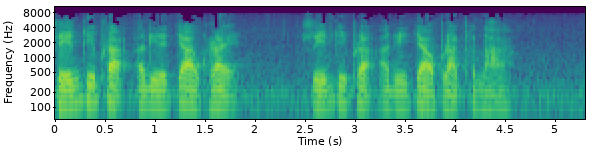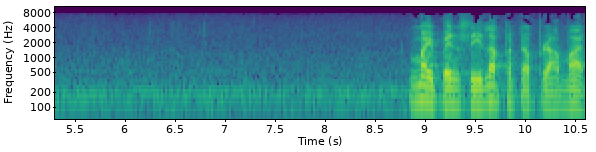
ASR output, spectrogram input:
ศีลที่พระอริยเจ้าใครศีลที่พระอริยเจ้าปรารถนา ไม่เป็นศีลพัตปรามาต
